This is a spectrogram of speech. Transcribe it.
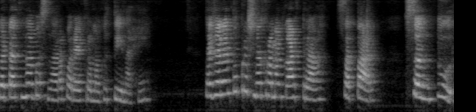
गटात न बसणारा पर्याय क्रमांक तीन आहे. त्याच्यानंतर प्रश्न क्रमांक अठरा सतार संतूर.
